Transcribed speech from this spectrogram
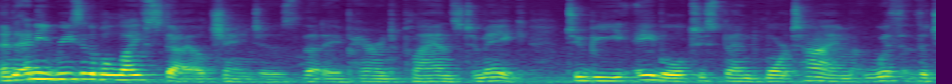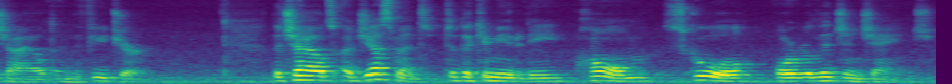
and any reasonable lifestyle changes that a parent plans to make to be able to spend more time with the child in the future. The child's adjustment to the community, home, school, or religion change,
